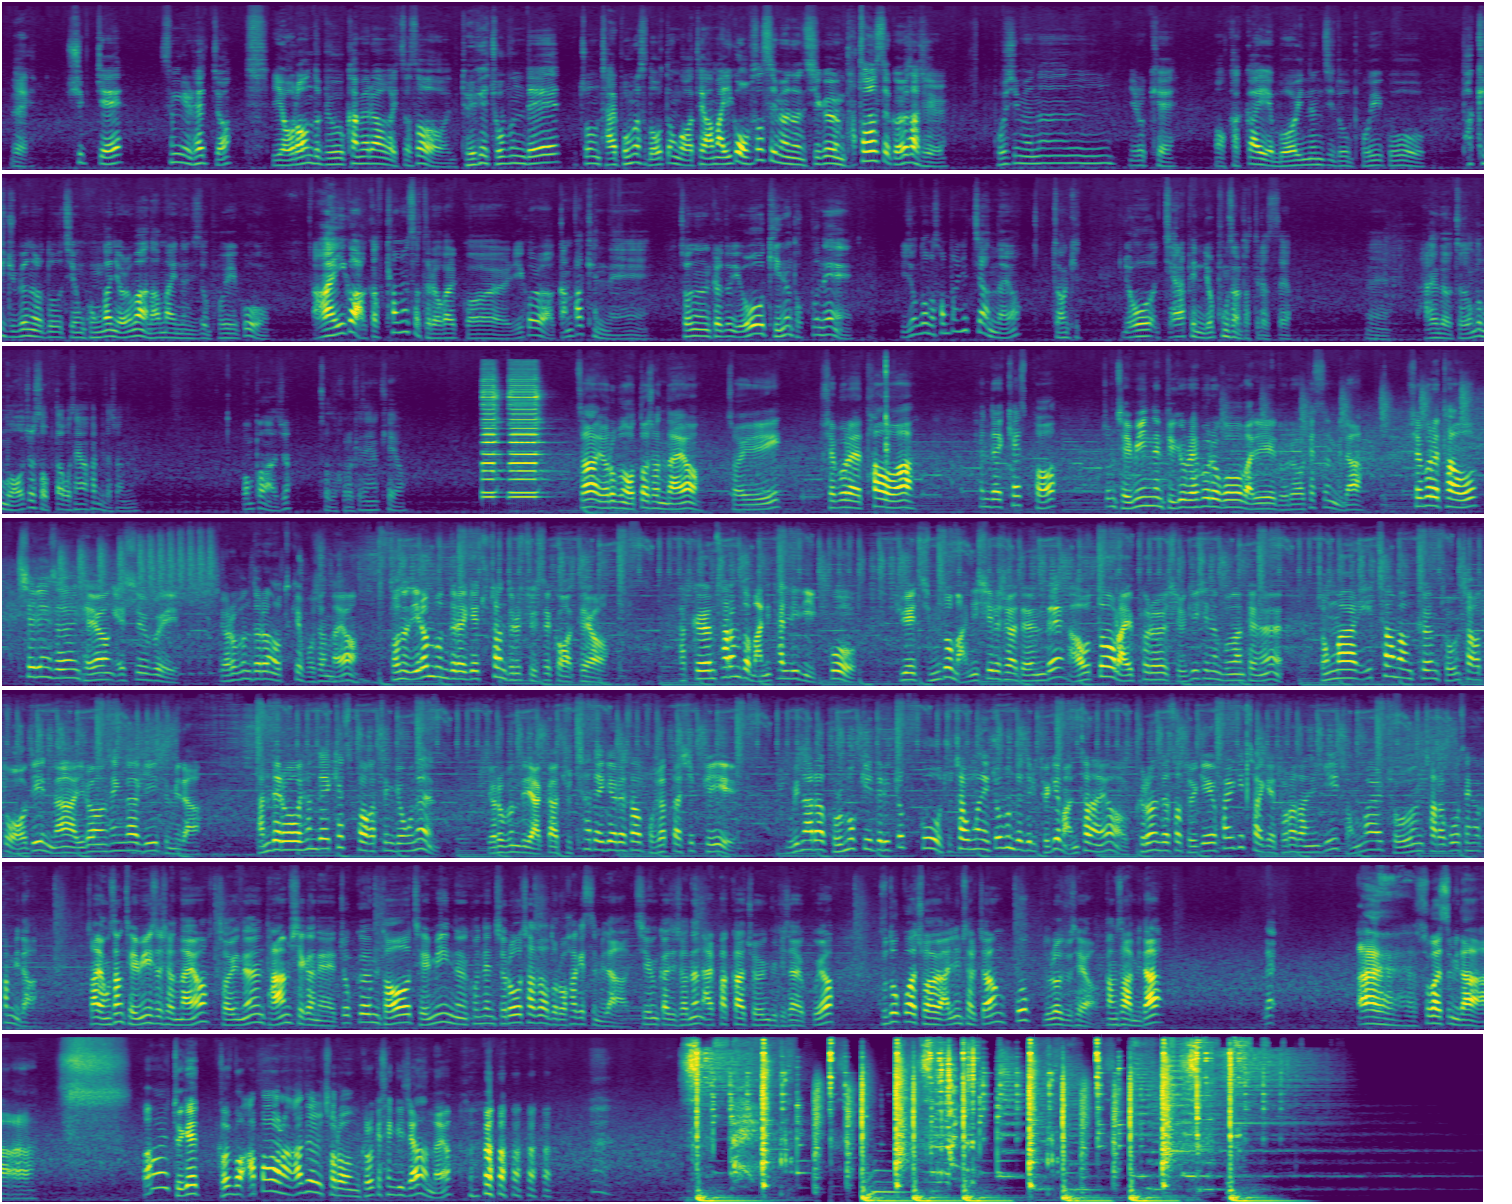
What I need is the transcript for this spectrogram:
네, 쉽게 승리를 했죠. 이 어라운드 뷰 카메라가 있어서 되게 좁은데 좀 잘 보면서 넣었던 것 같아요. 아마 이거 없었으면 지금 다 터졌을 거예요 사실. 보시면은 이렇게 어, 가까이에 뭐 있는지도 보이고 바퀴 주변으로도 지금 공간이 얼마나 남아 있는지도 보이고 아 이거 아까 켜면서 들어갈 걸. 이걸 깜빡했네. 저는 그래도 요 기능 덕분에 이 정도면 선방했지 않나요? 정확히 요 제일 앞에 있는 요 풍선을 터뜨렸어요. 네. 아 근데 저 정도 뭐 어쩔 수 없다고 생각합니다 저는 뻔뻔하죠? 저도 그렇게 생각해요 자 여러분 어떠셨나요? 저희 쉐보레 타워와 현대 캐스퍼 좀 재미있는 비교를 해보려고 많이 노력했습니다. 쉐보레 타워 7인승 대형 SUV 여러분들은 어떻게 보셨나요? 저는 이런 분들에게 추천드릴 수 있을 것 같아요. 가끔 사람도 많이 탈 일이 있고 뒤에 짐도 많이 실으셔야 되는데 아웃도어 라이프를 즐기시는 분한테는 정말 이 차만큼 좋은 차가 또 어디 있나 이런 생각이 듭니다. 반대로 현대 캐스퍼 같은 경우는 여러분들이 아까 주차 대결에서 보셨다시피 우리나라 골목길들이 좁고 주차 공간이 좁은 데들이 되게 많잖아요. 그런 데서 되게 활기차게 돌아다니기 정말 좋은 차라고 생각합니다. 자, 영상 재미있으셨나요? 저희는 다음 시간에 조금 더 재미있는 콘텐츠로 찾아오도록 하겠습니다. 지금까지 저는 알파카 조영규 기자였고요. 구독과 좋아요, 알림 설정 꼭 눌러주세요. 감사합니다. 네. 아, 수고하셨습니다. 아, 되게 거의 뭐 아빠랑 아들처럼 그렇게 생기지 않았나요?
